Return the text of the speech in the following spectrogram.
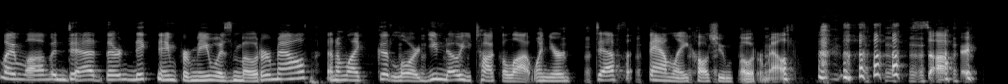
my mom and dad, their nickname for me was Motor Mouth, and I'm like, good lord, you know, you talk a lot when your deaf family calls you Motor Mouth. Sorry.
